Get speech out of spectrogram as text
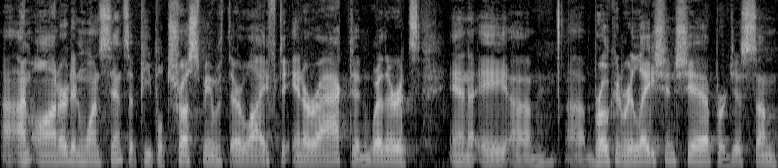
uh, I'm honored in one sense that people trust me with their life to interact, and whether it's in a, um, broken relationship or just some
